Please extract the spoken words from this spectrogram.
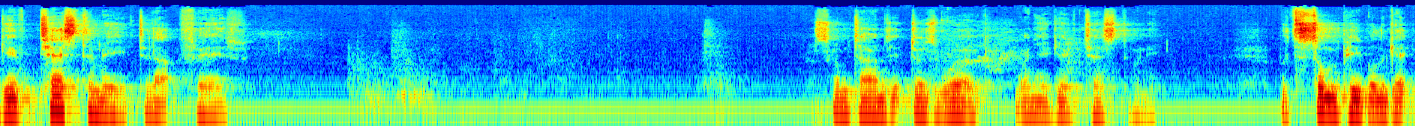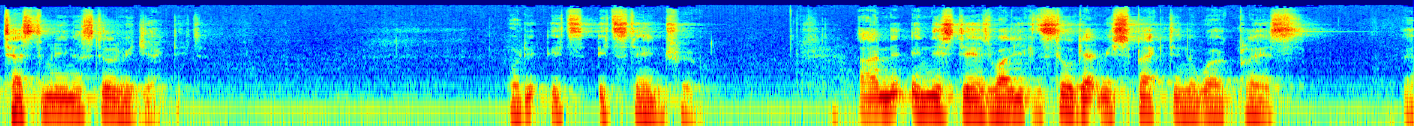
Give testimony to that faith. Sometimes it does work when you give testimony. But some people get testimony and still reject it. But it's, it's staying true. And in this day as well, you can still get respect in the workplace uh,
